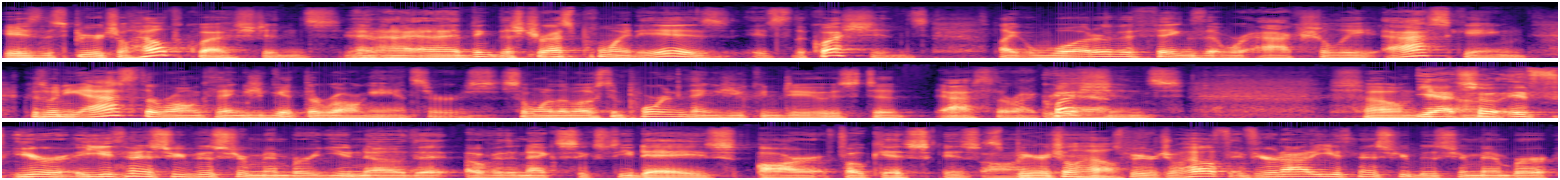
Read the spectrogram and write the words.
is the spiritual health questions. And, I, and I think the stress point is it's the questions. Like, what are the things that we're actually asking? Because when you ask the wrong things, you get the wrong answers. So, one of the most important things you can do is to ask the right questions. So, Yeah. So um, if you're a Youth Ministry Booster member, you know that over the next 60 days, our focus is on Spiritual health. Spiritual health. If you're not a Youth Ministry Booster member,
